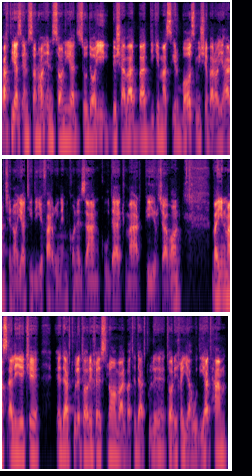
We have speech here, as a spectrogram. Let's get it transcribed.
وقتی از انسانها انسانیت زدایی بشود بعد دیگه مسیر باز میشه برای هر جنایتی دیگه. فرقی نمی‌کنه. زن کودک مرد پیر جوان. و این مسئله که در طول تاریخ اسلام و البته در طول تاریخ یهودیت هم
